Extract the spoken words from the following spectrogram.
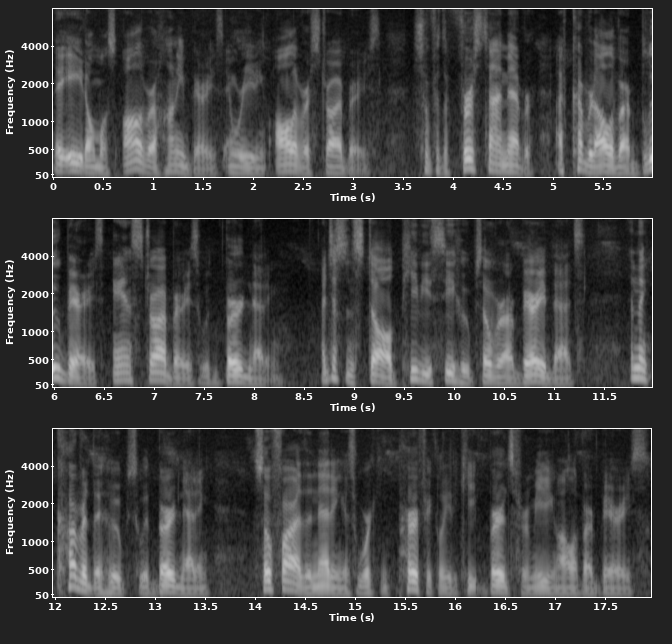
They ate almost all of our honeyberries and were eating all of our strawberries. So for the first time ever, I've covered all of our blueberries and strawberries with bird netting. I just installed PVC hoops over our berry beds and then covered the hoops with bird netting. So far the netting is working perfectly to keep birds from eating all of our berries.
